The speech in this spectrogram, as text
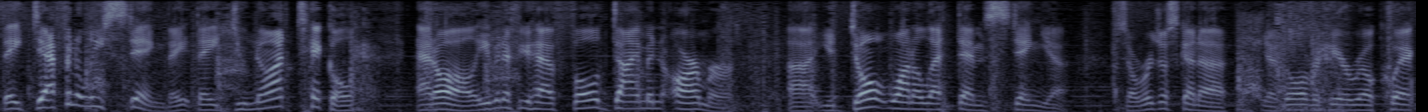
They definitely sting. They, they do not tickle at all. Even if you have full diamond armor, uh, you don't want to let them sting you. So we're just to you know, go over here real quick,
